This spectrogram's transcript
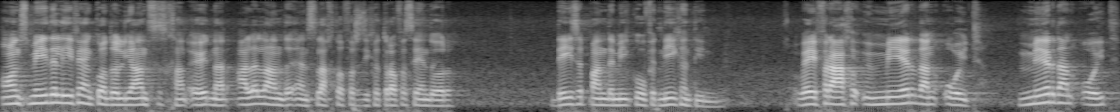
Ons medeleven en condolences gaan uit naar alle landen en slachtoffers die getroffen zijn door deze pandemie COVID-19. Wij vragen u meer dan ooit, meer dan ooit,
